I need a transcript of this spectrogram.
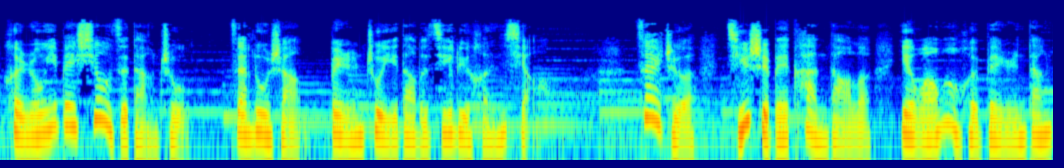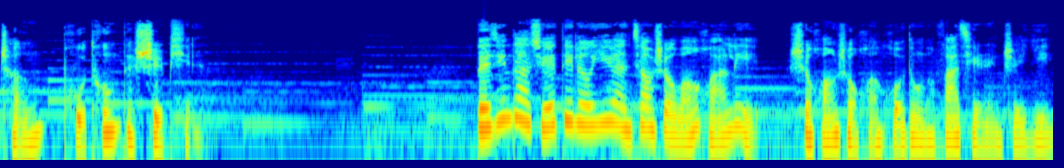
很容易被袖子挡住，在路上被人注意到的几率很小。再者，即使被看到了，也往往会被人当成普通的饰品。北京大学第六医院教授王华丽是黄手环活动的发起人之一，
